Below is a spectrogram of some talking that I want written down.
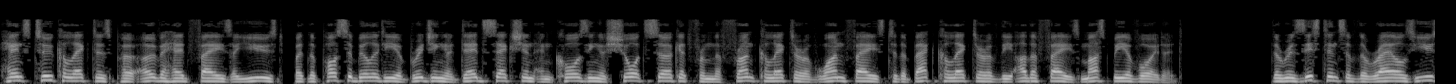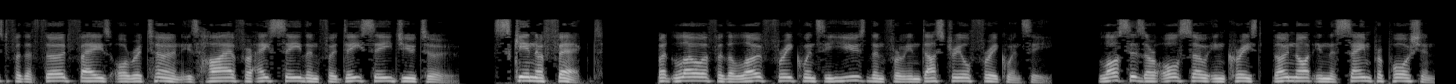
Hence two collectors per overhead phase are used, but the possibility of bridging a dead section and causing a short circuit from the front collector of one phase to the back collector of the other phase must be avoided. The resistance of the rails used for the third phase or return is higher for AC than for DC due to «skin effect», but lower for the low frequency used than for industrial frequency. Losses are also increased, though not in the same proportion,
